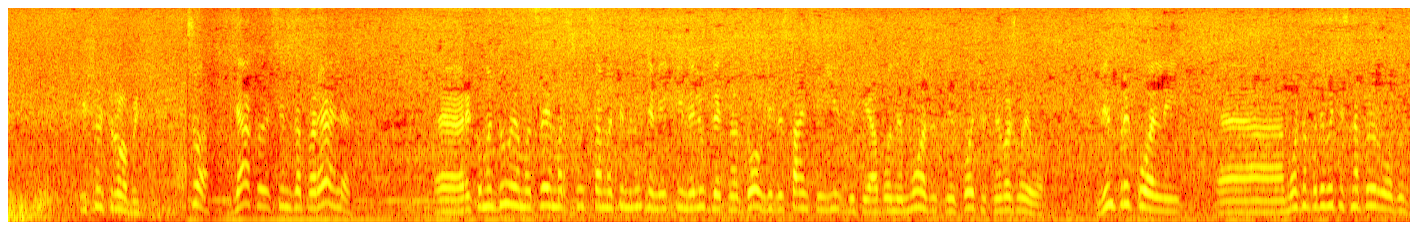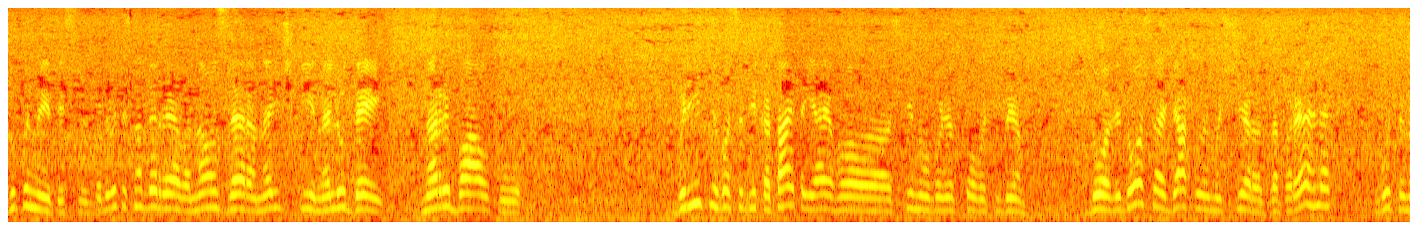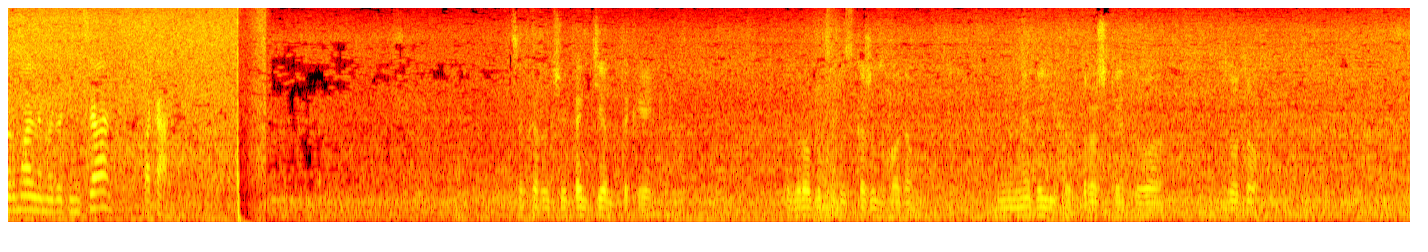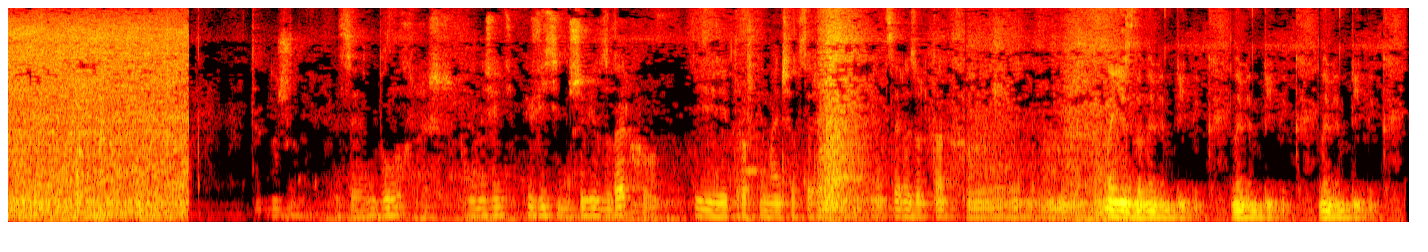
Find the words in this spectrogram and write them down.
і щось робить. Що, дякую всім за перегляд. Е, рекомендуємо цей маршрут саме тим людям, які не люблять на довгі дистанції їздити або не можуть, не хочуть, неважливо. Він прикольний. Е, можна подивитись на природу, зупинитись, подивитись на дерева, на озера, на річки, на людей, на рибалку. Беріть його собі, катайте, я його скину обов'язково сюди до відоса. Дякуємо ще раз за перегляд. Будьте нормальними до кінця. Пока. Це, коротше, контент такий. Робиться, розкажу згодом. Не доїхав трошки до, до того. Ну що, це було хорошо. Значить, 8 швів зверху і трошки менше всередині. Це результат наїзду на Вінбібік, на Вінбібік, на Вінбібік.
